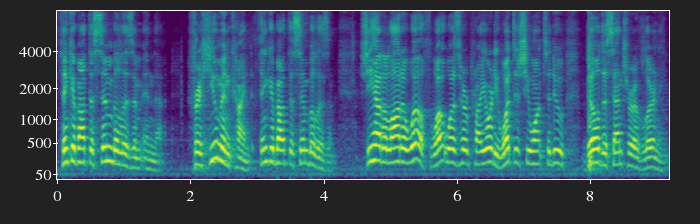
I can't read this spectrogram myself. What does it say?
Think about the symbolism in that for humankind. Think about the symbolism. She had a lot of wealth. What was her priority? What did she want to do? Build a center of learning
